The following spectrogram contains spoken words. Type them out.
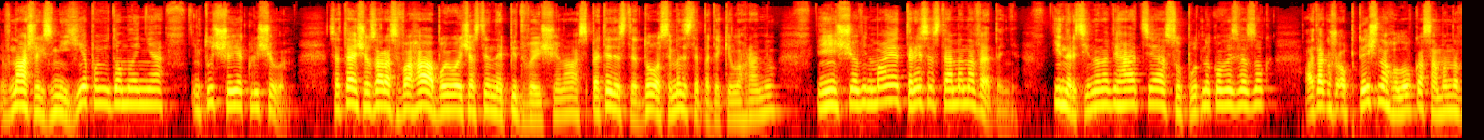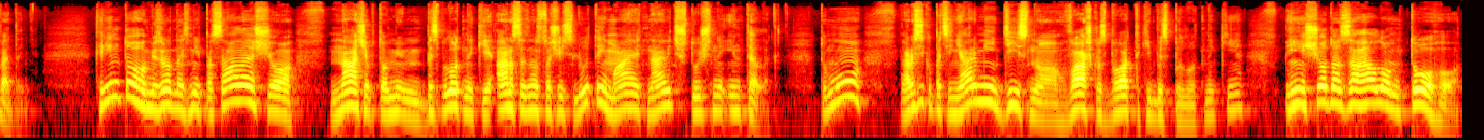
в наших ЗМІ є повідомлення, і тут що є ключовим. Це те, що зараз вага бойової частини підвищена з 50 до 75 кг, і що він має три системи наведення: інерційна навігація, супутниковий зв'язок, а також оптична головка самонаведення. Крім того, міжнародних ЗМІ писали, що, начебто, безпілотники Ан-196 лютий мають навіть штучний інтелект. Тому російській окупаційній армії дійсно важко збивати такі безпілотники. І щодо загалом того,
